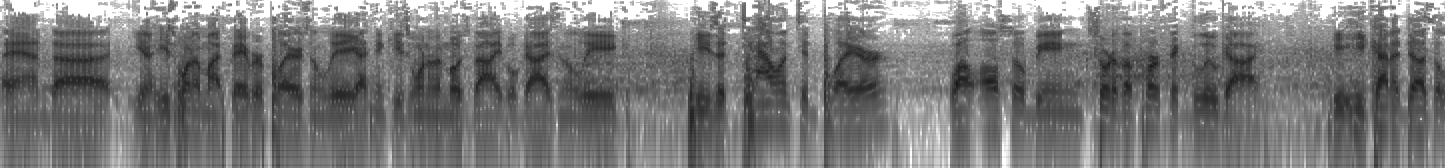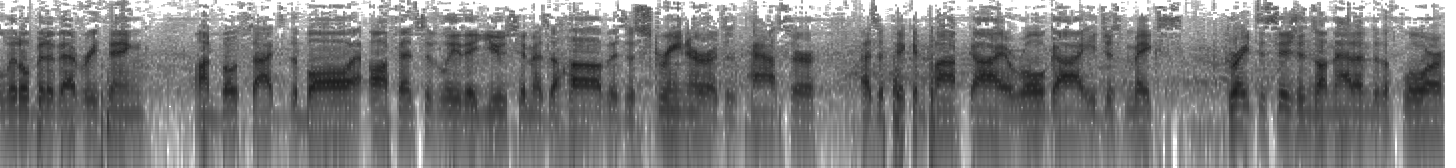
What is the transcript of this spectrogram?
and uh, you know he's one of my favorite players in the league. I think he's one of the most valuable guys in the league. He's a talented player while also being sort of a perfect glue guy. He he kind of does a little bit of everything on both sides of the ball. Offensively, they use him as a hub, as a screener, as a passer, as a pick and pop guy, a roll guy. He just makes great decisions on that end of the floor.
